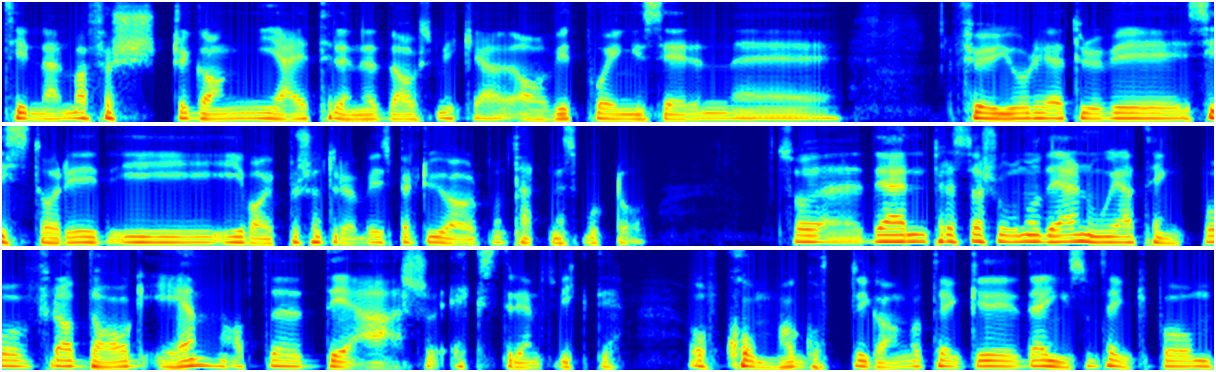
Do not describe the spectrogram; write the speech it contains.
tilnærma første gang jeg trener et lag som ikke har avgitt poeng i serien eh, før jul. Jeg tror vi siste året i, i, i Viper så tror jeg vi spilte uavgjort mot Tertnes borte òg. Så eh, det er en prestasjon, og det er noe jeg har tenkt på fra dag én, at eh, det er så ekstremt viktig å komme godt i gang. og tenke, Det er ingen som tenker på om,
